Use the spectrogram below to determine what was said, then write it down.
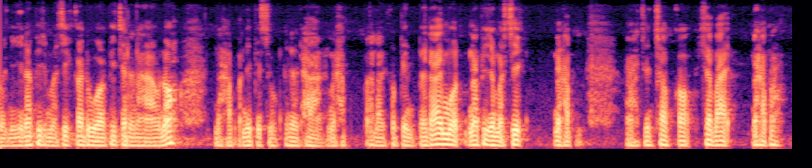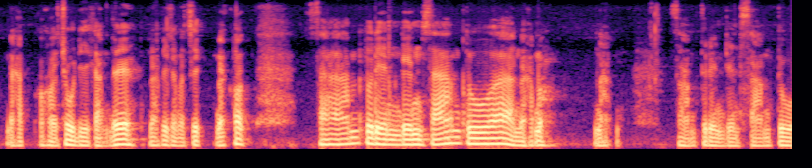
วันนี้นะพี่สมาชิกก็ดูพิจารณาเนาะนะครับอันนี้เป็นสูตรในทางนะครับอะไรก็เป็นไปได้หมดนะพี่สมาชิกนะครับอ่าชื่นชอบก็แคบไว้นะครับนะครับก็ขอโชคดีกันเด้อนะพี่สมาชิกแล้วก็สามตัวเด่นเด่นสามตัวนะครับเนาะนะ สามตัวเด่นเด่นสามตัว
